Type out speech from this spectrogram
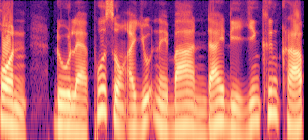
คน ดูแลผู้สูงอายุในบ้านได้ดียิ่งขึ้นครับ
